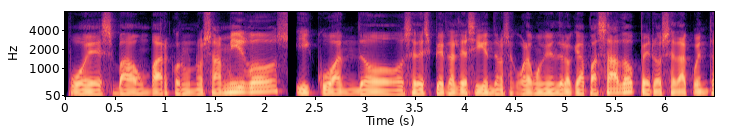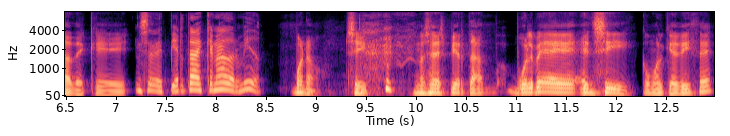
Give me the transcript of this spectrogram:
pues va a un bar con unos amigos y cuando se despierta al día siguiente no se acuerda muy bien de lo que ha pasado, pero se da cuenta de que se despierta, es que no ha dormido. bueno, sí, no se despierta. Vuelve en sí, como el que dice,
